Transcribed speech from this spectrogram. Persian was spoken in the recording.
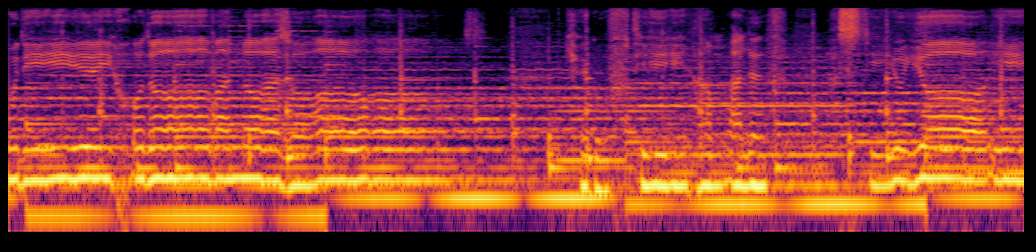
بودی ای خدا و از آغاز که گفتی هم الف هستی و یایی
